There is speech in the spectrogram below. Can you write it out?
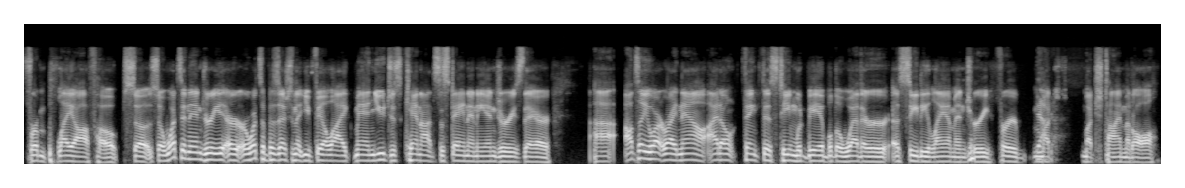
from playoff hope? So, so what's an injury or, or what's a position that you feel like, man, you just cannot sustain any injuries there? Uh, I'll tell you what, right now, I don't think this team would be able to weather a CeeDee Lamb injury for yeah. much much time at all.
